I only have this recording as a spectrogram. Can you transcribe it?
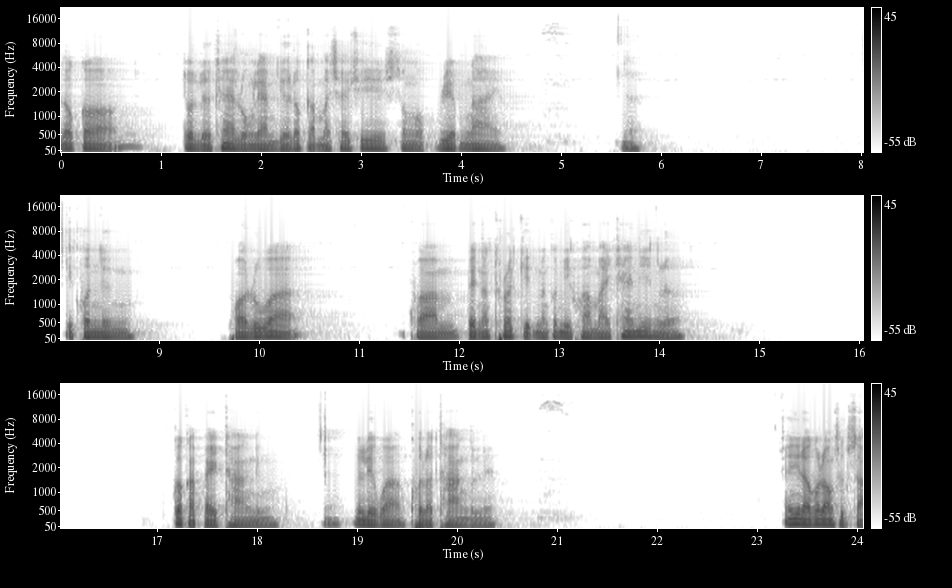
แล้วก็จนเหลือแค่โรงแรมเดียวแล้วกลับมาใช้ชีวิตสงบเรียบง่ายนะอีกคนหนึ่งพอรู้ว่าความเป็นนักธุรกิจมันก็มีความหมายแค่นี้เองเหรอ ก็กลับไปอีกทางหนึ่งนี่เรียกว่าคนละทางกันเลย อันนี้เราก็ลองศึกษา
